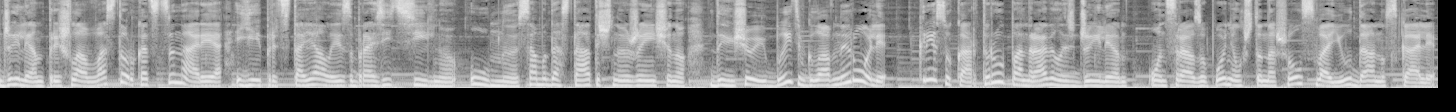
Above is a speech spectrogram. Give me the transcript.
Джиллиан пришла в восторг от сценария. Ей предстояло изобразить сильную, умную, самодостаточную женщину, да еще и быть в главной роли. Крису Картеру понравилась Джиллиан. Он сразу понял, что нашел свою Дану Скали.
